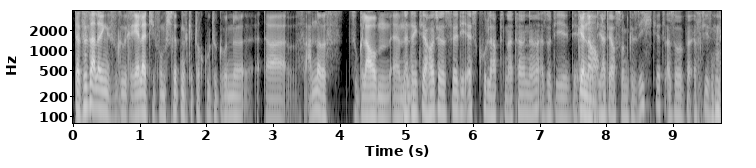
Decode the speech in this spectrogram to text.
Das ist allerdings relativ umstritten. Es gibt auch gute Gründe, da was anderes zu glauben. Ähm, Man denkt ja heute, das wäre die Esculap-Natter, ne? Also die, die, genau. die hat ja auch so ein Gesicht jetzt. Also auf diesen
